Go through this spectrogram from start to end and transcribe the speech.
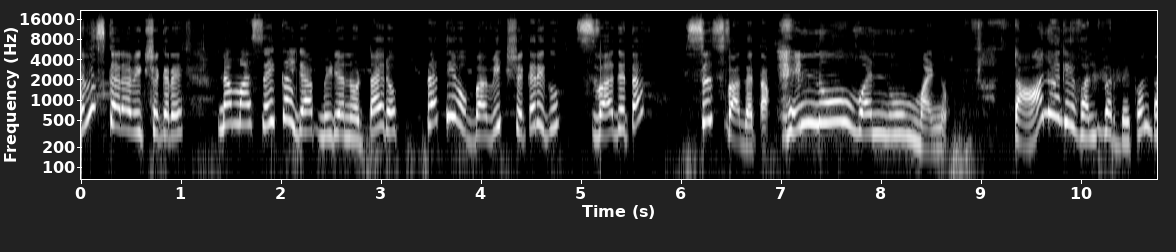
ನಮಸ್ಕಾರ ವೀಕ್ಷಕರೇ. ನಮ್ಮ ಸೈಕಲ್ ಗ್ಯಾಪ್ ಮೀಡಿಯಾ ನೋಡ್ತಾ ಇರೋ ಪ್ರತಿಯೊಬ್ಬ ವೀಕ್ಷಕರಿಗೂ ಸ್ವಾಗತ ಸುಸ್ವಾಗತ. ಹೆಣ್ಣು ಮಣ್ಣು ಮಣ್ಣು. ತಾನಾಗೆ ಹೊಲ್ ಬರಬೇಕು ಅಂತ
